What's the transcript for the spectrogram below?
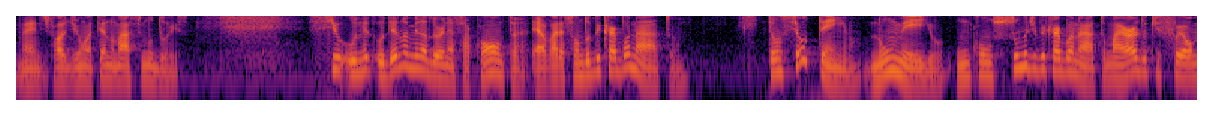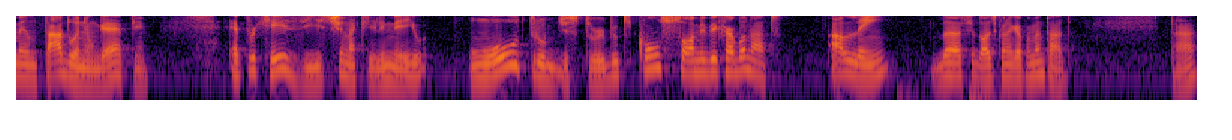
Né? A gente fala de 1 até no máximo 2. Se o, o denominador nessa conta é a variação do bicarbonato. Então, se eu tenho, num meio, um consumo de bicarbonato maior do que foi aumentado o anion gap, é porque existe naquele meio um outro distúrbio que consome bicarbonato, além da acidose com NH aumentado. Tá?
